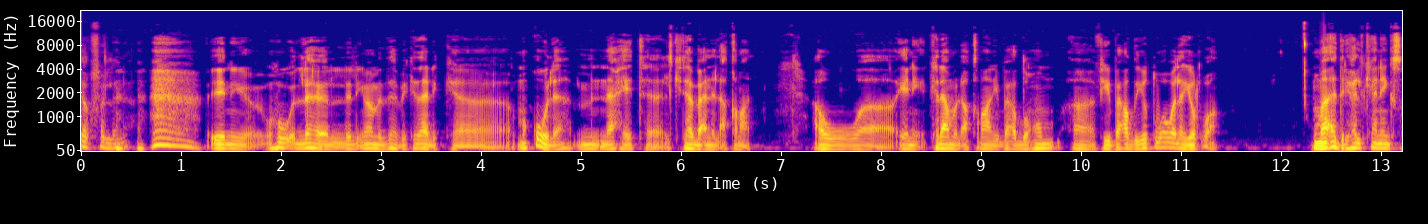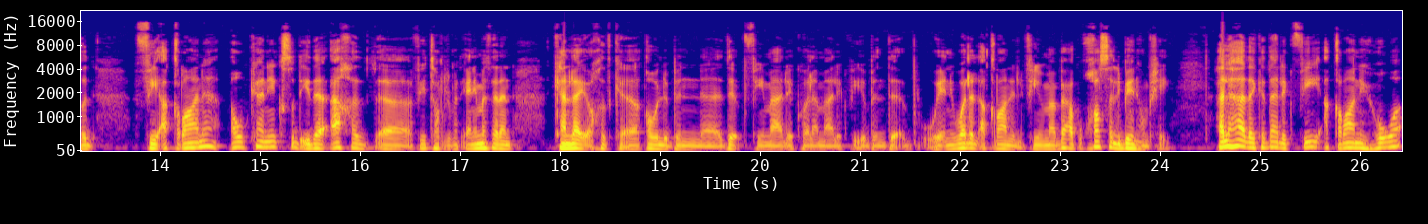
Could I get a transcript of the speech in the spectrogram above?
يغفر لنا. يعني هو له للإمام الذهبي كذلك آه، مقولة من ناحية الكتابة عن الأقران. أو آه، يعني كلام الأقران بعضهم آه، في بعض يطوى ولا يروى. وما أدري هل كان يقصد في أقرانه أو كان يقصد إذا أخذ في ترجمة. يعني مثلا كان لا ياخذ ك- قول ابن ذئب في مالك ولا مالك في ابن ذئب ويعني ولا الأقران اللي فيما بعض وخاصة اللي بينهم شيء. هل هذا كذلك في أقرانه هو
